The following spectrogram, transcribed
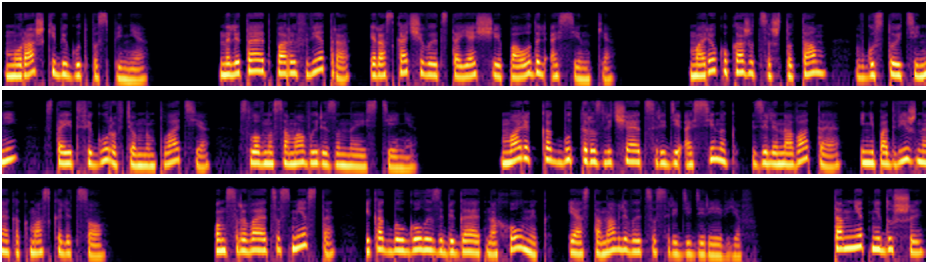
мурашки бегут по спине. Налетает порыв ветра и раскачивает стоящие поодаль осинки. Марёку кажется, что там – в густой тени стоит фигура в темном платье, словно сама вырезанная из тени. Марик как будто различает среди осинок зеленоватое и неподвижное, как маска, лицо. Он срывается с места и как был голый забегает на холмик и останавливается среди деревьев. Там нет ни души,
